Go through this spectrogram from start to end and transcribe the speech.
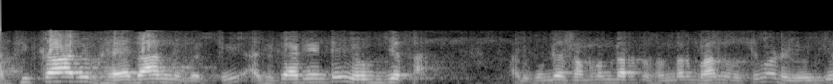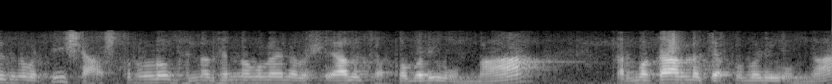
అధికారి భేదాన్ని బట్టి అధికారి అంటే యోగ్యత. అడుగుండే సంబంధ సందర్భాన్ని బట్టి వాడు యోగ్యతను బట్టి శాస్త్రంలో భిన్న భిన్నములైన విషయాలు చెప్పబడి ఉన్నా కర్మకాండ చెప్పబడి ఉన్నా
